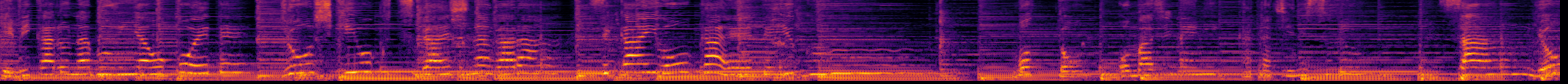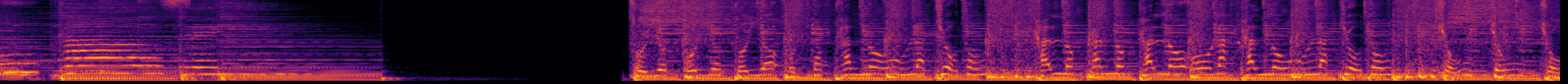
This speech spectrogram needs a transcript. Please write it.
ケミカルな分野を超えて常識を覆しながら世界を変えてゆく。もっとお真面目に形にする。産業化。ヨトヨトヨタカローラ京都カロカロカローラカローラ京都京京京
